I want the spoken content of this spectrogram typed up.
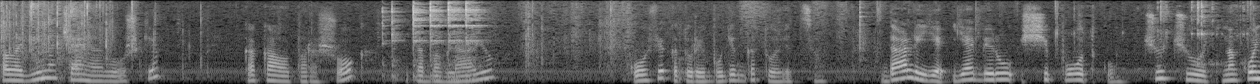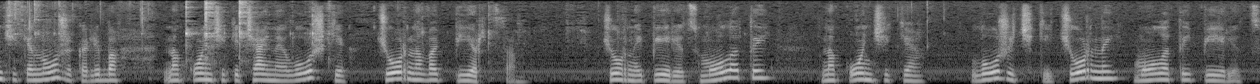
Половина чайной ложки какао-порошок добавляю кофе, который будет готовиться. Далее я беру щепотку, чуть-чуть на кончике ножика, либо на кончике чайной ложки черного перца. Черный перец молотый, на кончике ложечки черный молотый перец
